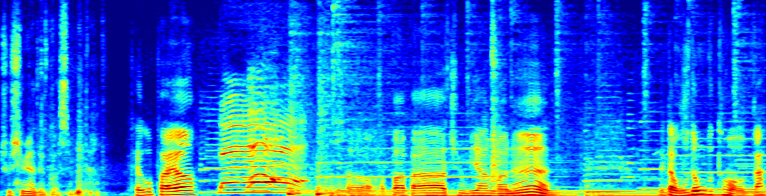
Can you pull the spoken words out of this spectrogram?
조심해야 될 것 같습니다. 배고파요? 네. 자, 아빠가 준비한 거는 일단 우동부터 먹을까?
